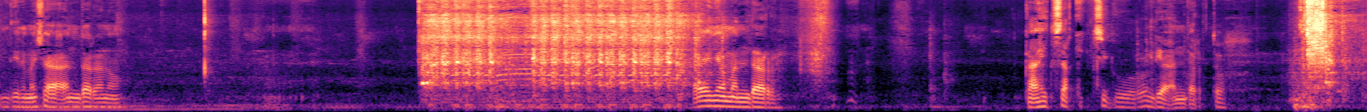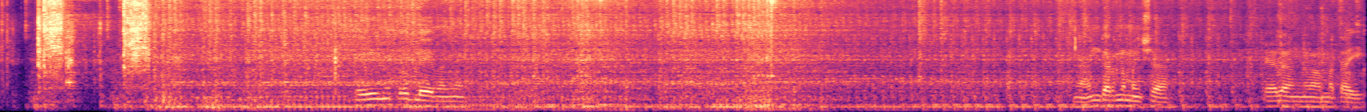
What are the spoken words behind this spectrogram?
Hindi naman siya andar ano. Ayaw niya mandar. Kahit sakit siguro, hindi andar to. So yun yung problema niya. Naandar naman siya. Kaya lang namamatay.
